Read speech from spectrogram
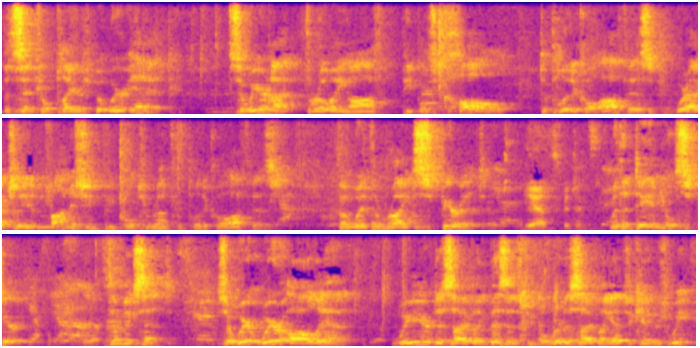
the central players, but we're in it. So we are not throwing off people's call to political office. We're actually admonishing people to run for political office, but with the right spirit. Yeah, that's good. With a Daniel spirit. Yeah. Does that make sense? So we're, we're all in. We are discipling business people. We're discipling educators. We,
